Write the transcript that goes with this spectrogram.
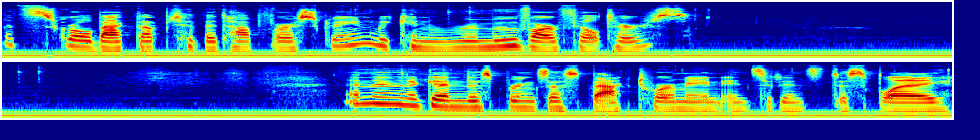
Let's scroll back up to the top of our screen. We can remove our filters. And then again, this brings us back to our main incidents display.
